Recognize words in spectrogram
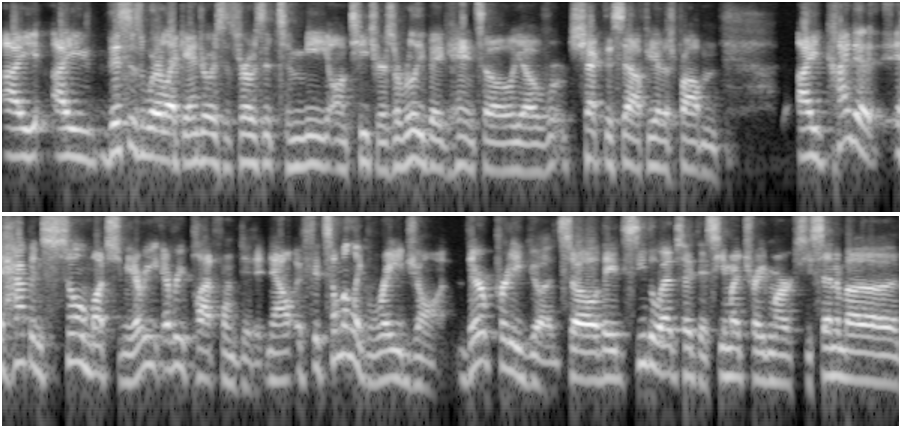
I, I, this is where like always throws it to me on teachers, a really big hint. So, you know, check this out if you have this problem. I kind of it happens so much to me. Every every platform did it. Now, if it's someone like Rage On, they're pretty good. So they see the website, they see my trademarks. You send them a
